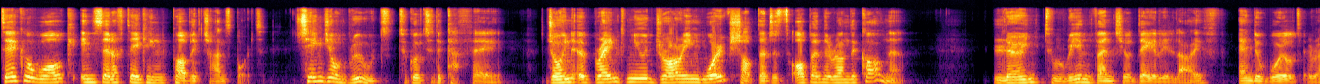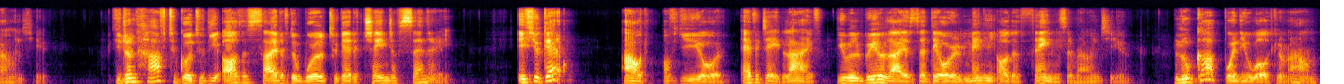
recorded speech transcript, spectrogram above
take a walk instead of taking public transport. Change your route to go to the cafe. Join a brand new drawing workshop that is opened around the corner. Learn to reinvent your daily life and the world around you. You don't have to go to the other side of the world to get a change of scenery. If you get out of your everyday life, you will realize that there are many other things around you. Look up when you walk around.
